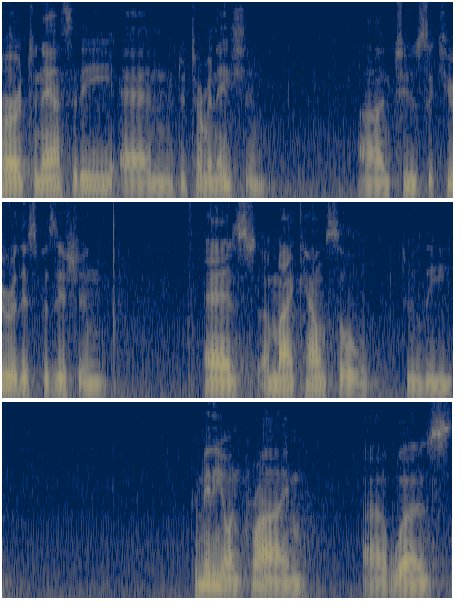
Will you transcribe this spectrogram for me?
her tenacity and determination uh, to secure this position as uh, my counsel to the Committee on Crime uh, was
